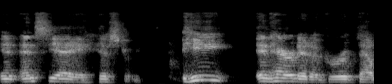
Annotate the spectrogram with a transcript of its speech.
in NCAA history. He inherited a group that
